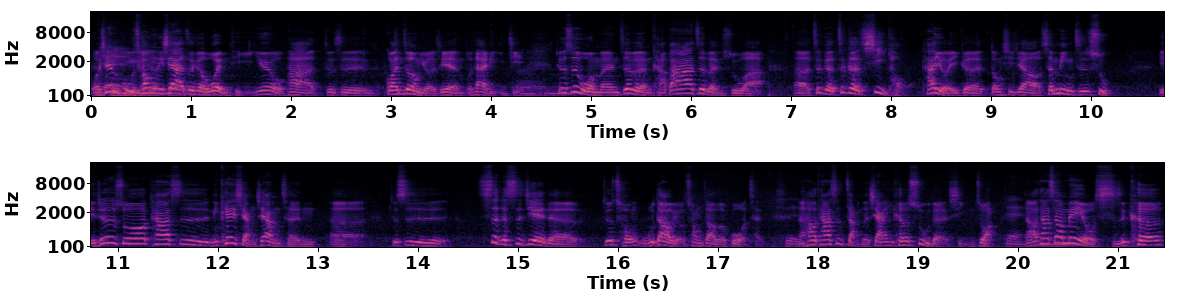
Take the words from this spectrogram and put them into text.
我先补充一下这个问题，因为我怕就是观众有些人不太理解，嗯。就是我们这本卡巴拉这本书啊，呃，这个这个系统它有一个东西叫生命之树，也就是说它是你可以想象成呃，就是这个世界的就从无到有创造的过程，是，然后它是长得像一棵树的形状，对。然后它上面有十颗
